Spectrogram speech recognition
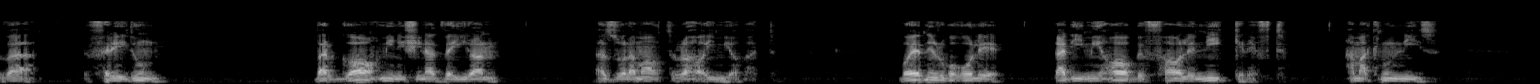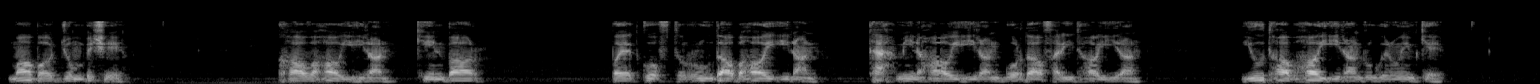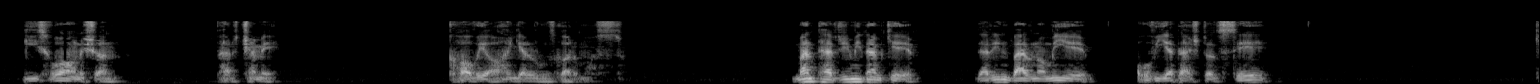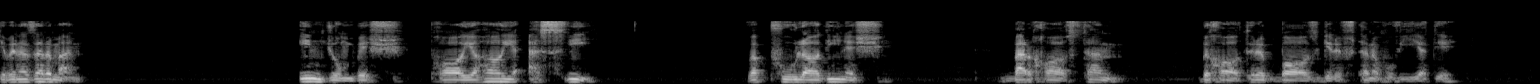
و فریدون. بر گاه می نشیند و ایران از ظلمات رهایی مییابد. باید این رو به قول قدیمی ها به فال نیک گرفت. همکنون نیز ما با جنبش کاوه های ایران که این بار باید گفت رودابه های ایران تحمینه های ایران گردآفرید های ایران یوتاب های ایران روبرویم که گیسوانشان پرچم کاوه آهنگر روزگار ماست. من ترجیح میدم که در این برنامه هویت 83 که به نظر من این جنبش پایه های اصلی و پولادینش برخواستن به خاطر باز گرفتن هویت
